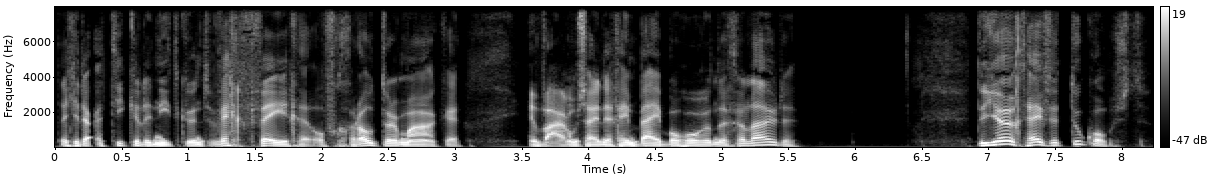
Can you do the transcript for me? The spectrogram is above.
dat je de artikelen niet kunt wegvegen of groter maken. En waarom zijn er geen bijbehorende geluiden? De jeugd heeft de toekomst.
